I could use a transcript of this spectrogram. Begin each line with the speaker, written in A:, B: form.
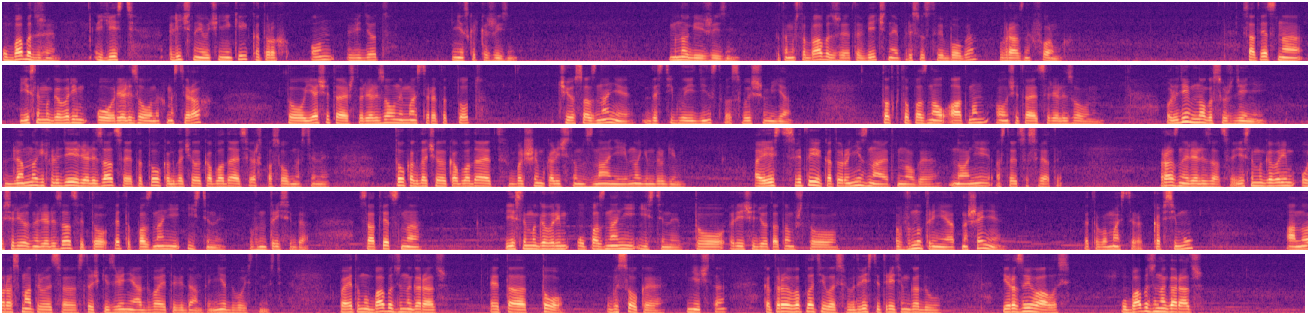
A: У Бабаджи есть личные ученики, которых он ведет несколько жизней. Многие жизни. Потому что Бабаджи – это вечное присутствие Бога в разных формах. Соответственно, если мы говорим о реализованных мастерах, то я считаю, что реализованный мастер – это тот, чье сознание достигло единства с Высшим Я. Тот, кто познал Атман, он считается реализованным. У людей много суждений. Для многих людей реализация – это то, когда человек обладает сверхспособностями, то, когда человек обладает большим количеством знаний и многим другим. А есть святые, которые не знают многое, но они остаются святы разная реализация. Если мы говорим о серьезной реализации, то это познание истины внутри себя. Соответственно, если мы говорим о познании истины, то речь идет о том, что внутреннее отношение этого мастера ко всему, оно рассматривается с точки зрения Адвайта Веданты, не двойственности. Поэтому Бабаджи Нагарадж – это то высокое нечто, которая воплотилась в 203 году и развивалась. У Бабаджи Нагарадж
